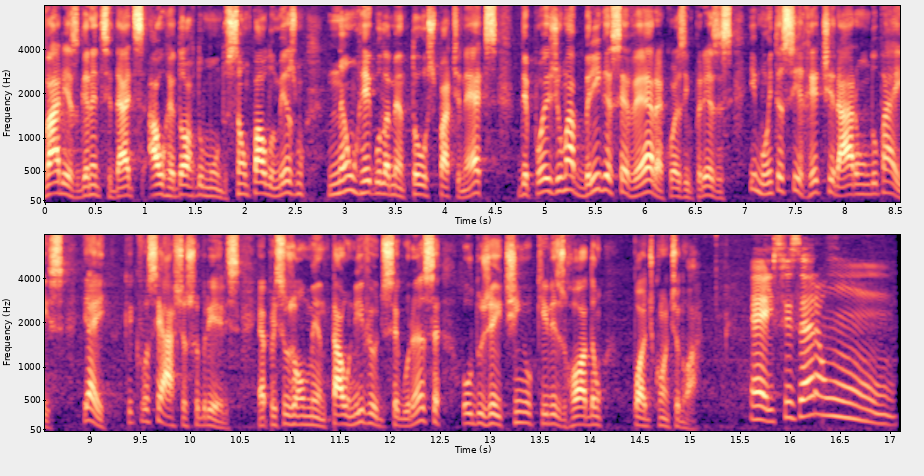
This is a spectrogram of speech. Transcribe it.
várias grandes cidades ao redor do mundo. São Paulo mesmo não regulamentou os patinetes depois de uma briga severa com as empresas e muitas se retiraram do país. E aí, o que você acha sobre eles? É preciso aumentar o nível de segurança ou do jeitinho que eles rodam pode continuar? É, eles fizeram um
